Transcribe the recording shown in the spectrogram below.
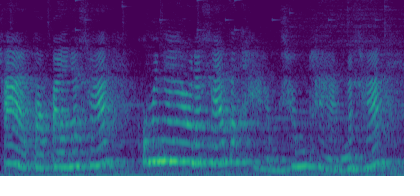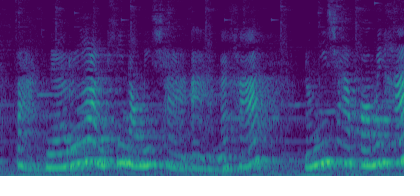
ค่ะ ต่อไปนะคะครูมะนาวนะคะจะถามคำถามนะคะ จากเนื้อเรื่องที่น้องนิชาอ่านนะคะ น้องนิชาพร้อมไหมคะ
